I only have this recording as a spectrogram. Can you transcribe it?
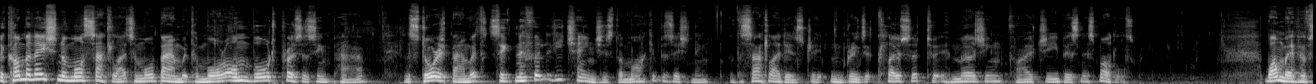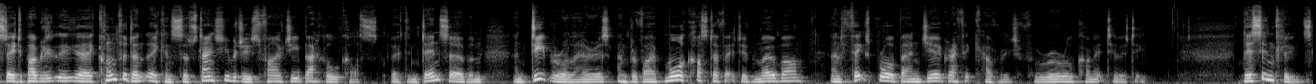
The combination of more satellites and more bandwidth and more onboard processing power and storage bandwidth significantly changes the market positioning of the satellite industry and brings it closer to emerging 5G business models. OneWeb have stated publicly they're confident they can substantially reduce 5G backhaul costs, both in dense urban and deep rural areas, and provide more cost effective mobile and fixed broadband geographic coverage for rural connectivity. This includes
